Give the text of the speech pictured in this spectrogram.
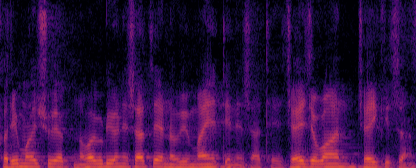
ફરી મળીશું એક નવા વિડીયોની સાથે, નવી માહિતીની સાથે. જય જવાન, જય કિસાન.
